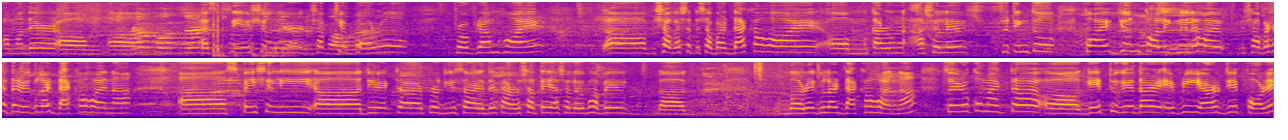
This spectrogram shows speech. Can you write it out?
আমাদের অ্যাসোসিয়েশনের সবচেয়ে বড় প্রোগ্রাম হয়। সবার সাথে সবার দেখা হয় কারণ আসলে শুটিং তো কয়েকজন কলিগ মিলে হয়, সবার সাথে রেগুলার দেখা হয় না। স্পেশালি ডিরেক্টর প্রডিউসার এদের কারোর সাথেই আসলে ওইভাবে রেগুলার দেখা হয় না। তো এরকম একটা গেট টুগেদার এভরি ইয়ার যে করে,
